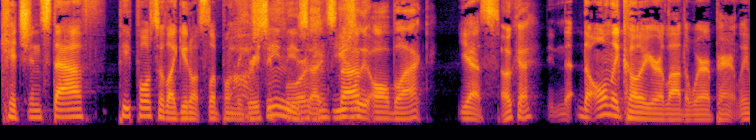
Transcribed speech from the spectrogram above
kitchen staff people, so like you don't slip on the Oh, greasy seen floors these. and Like, stuff. usually all black. yes, Okay. the only color you're allowed to wear apparently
